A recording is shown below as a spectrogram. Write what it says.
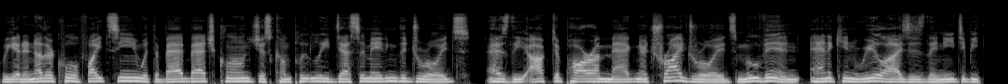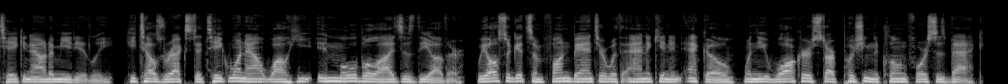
We get another cool fight scene with the Bad Batch clones just completely decimating the droids. As the Octuptarra Magna Tridroids move in, Anakin realizes they need to be taken out immediately. He tells Rex to take one out while he immobilizes the other. We also get some fun banter with Anakin and Echo when the walkers start pushing the clone forces back.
